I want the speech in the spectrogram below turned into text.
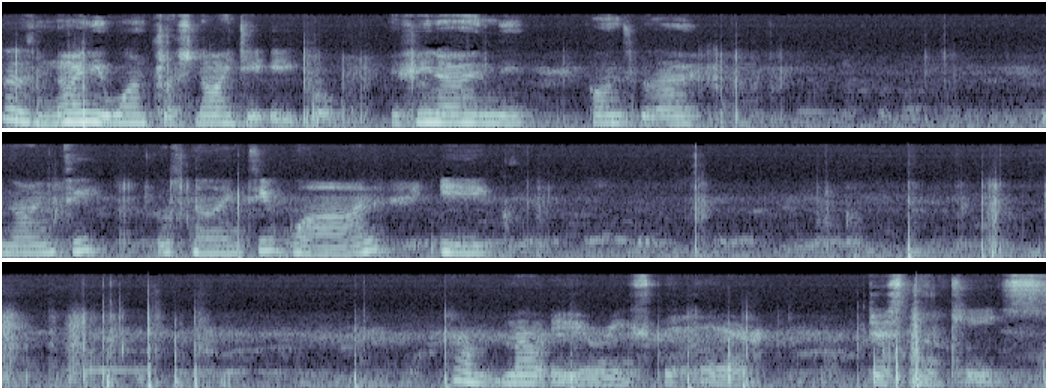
Does 91 plus 90 equal? If you know in the comments below. 90 plus 91 equal. How about erase the hair? Just in case.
